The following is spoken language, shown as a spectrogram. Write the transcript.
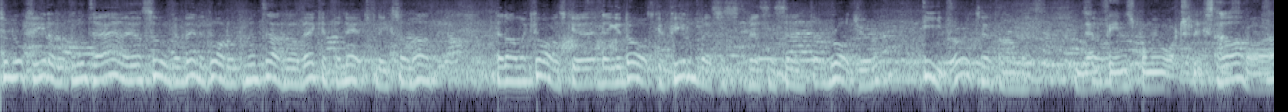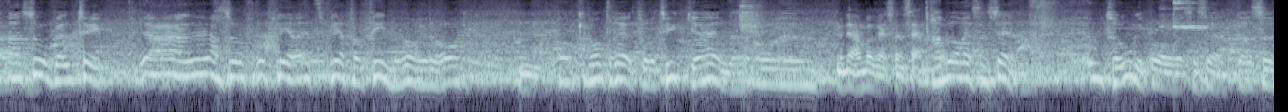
som du också gillar dokumentärer, jag såg en väldigt bra dokumentär här veckan på Netflix om han, den amerikanske legendariske filmrecensenten Roger Ebert heter han väl. Den Så- finns på min watchlist. Ja, så, han såg väl typ ja, alltså flera, ett flertal filmer varje dag. Och var inte rädd för att tycka heller. Och, eh, men det, han var recensent. han var recensent. Otroligt bra recensent. Alltså, eh,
